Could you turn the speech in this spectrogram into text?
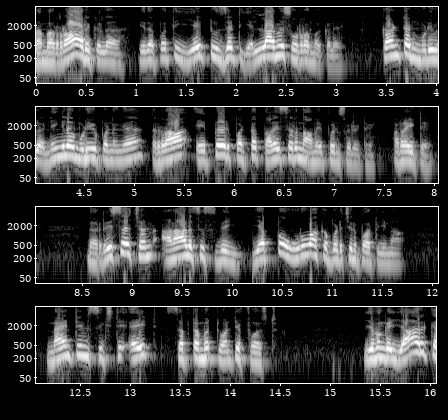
நம்ம ரா இருக்குல்ல இதை பற்றி ஏ டு ஜெட் எல்லாமே சொல்கிற மக்களே. கண்டென்ட் முடிவில் நீங்களே முடிவு பண்ணுங்கள் ரா எப்பேற்பட்ட தலை சிறந்த அமைப்புன்னு சொல்லிட்டு. ரைட்டு இந்த ரிசர்ச் அண்ட் அனாலிசிஸ் விங் எப்போ உருவாக்கப்படுச்சுன்னு பார்த்தீங்கன்னா nineteen sixty eight September twenty first இவங்க யாருக்கு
